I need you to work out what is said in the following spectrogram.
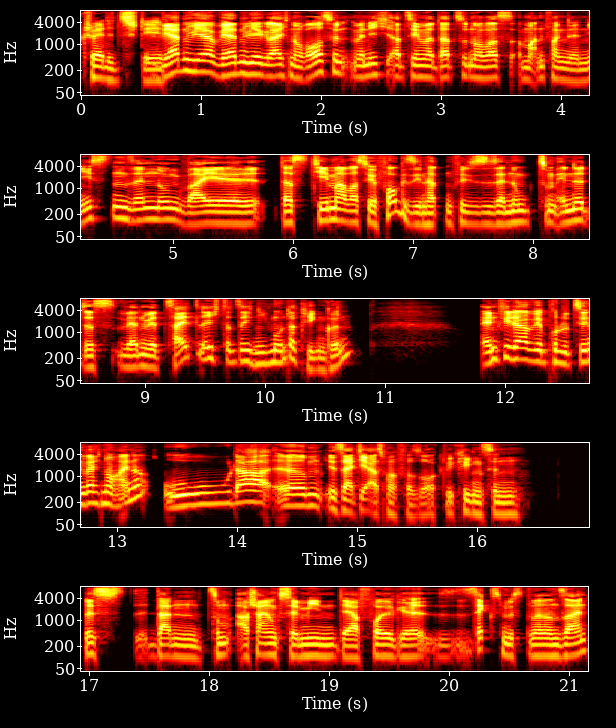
Credits steht. Werden wir, werden wir gleich noch rausfinden. Wenn nicht, erzählen wir dazu noch was am Anfang der nächsten Sendung, weil das Thema, was wir vorgesehen hatten für diese Sendung zum Ende, das werden wir zeitlich tatsächlich nicht mehr unterkriegen können. Entweder wir produzieren gleich noch eine oder ähm, ihr seid ja erstmal versorgt. Wir kriegen es hin, bis dann zum Erscheinungstermin der Folge 6 müssten wir dann sein,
